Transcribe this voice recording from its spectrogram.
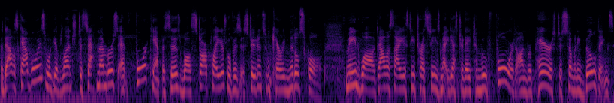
The Dallas Cowboys will give lunch to staff members at four campuses, while star players will visit students from Cary Middle School. Meanwhile, Dallas ISD trustees met yesterday to move forward on repairs to so many buildings.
